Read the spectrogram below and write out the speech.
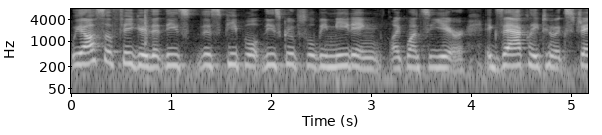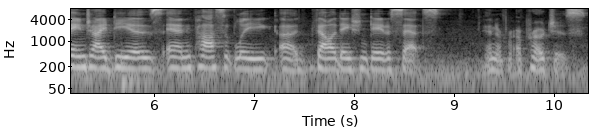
We also figure that these, this people, these groups will be meeting like once a year, exactly to exchange ideas and possibly uh, validation data sets and ap- approaches.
